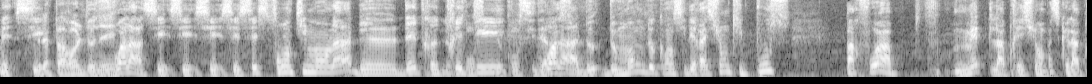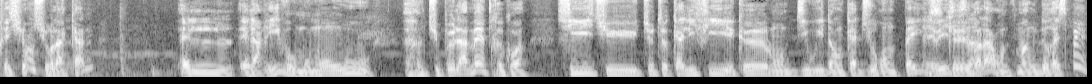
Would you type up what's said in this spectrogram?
Mais c'est la parole donnée. Voilà, c'est c'est ces sentiments-là de d'être De traité, cons- de considération. voilà, de, de manque de considération qui pousse parfois à mettre la pression, parce que la pression sur la canne, elle, elle arrive au moment où euh, tu peux la mettre, quoi. Si tu, tu te qualifies et que l'on te dit oui, dans quatre jours on te paye, Eh c'est oui, que voilà, on te manque de respect.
